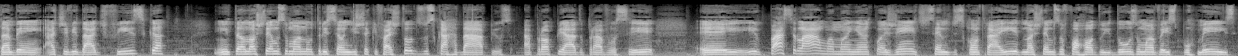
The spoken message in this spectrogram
também atividade física. Então, nós temos uma nutricionista que faz todos os cardápios apropriados para você. É, e, e passe lá uma manhã com a gente, sendo descontraído. Nós temos o Forró do Idoso uma vez por mês.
